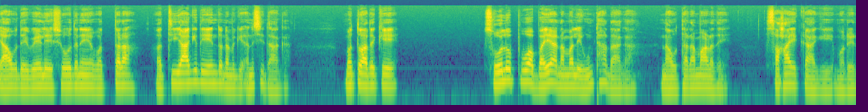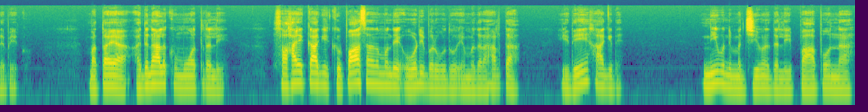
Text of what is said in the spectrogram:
ಯಾವುದೇ ವೇಳೆ ಶೋಧನೆಯ ಒತ್ತಡ ಅತಿಯಾಗಿದೆ ಎಂದು ನಮಗೆ ಅನಿಸಿದಾಗ ಮತ್ತು ಅದಕ್ಕೆ ಸೋಲೊಪ್ಪುವ ಭಯ ನಮ್ಮಲ್ಲಿ ಉಂಟಾದಾಗ ನಾವು ತಡ ಮಾಡದೆ ಸಹಾಯಕ್ಕಾಗಿ ಮೊರೆಯಿಡಬೇಕು. ಮತ್ತಾಯ ಹದಿನಾಲ್ಕು ಮೂವತ್ತರಲ್ಲಿ ಸಹಾಯಕ್ಕಾಗಿ ಕೃಪಾಸನದ ಮುಂದೆ ಓಡಿ ಬರುವುದು ಎಂಬುದರ ಅರ್ಥ ಇದೇ ಆಗಿದೆ. ನೀವು ನಿಮ್ಮ ಜೀವನದಲ್ಲಿ ಪಾಪವನ್ನು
